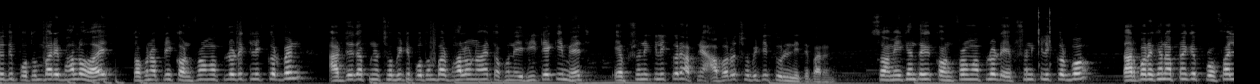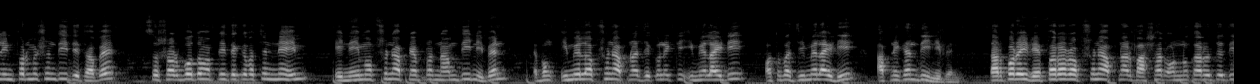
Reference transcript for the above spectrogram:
যদি প্রথমবারই ভালো হয়, তখন আপনি কনফার্ম আপলোডে ক্লিক করবেন। আর যদি আপনার ছবিটি প্রথমবার ভালো না হয়, তখন এই রিটেক ইমেজ অপশনে ক্লিক করে আপনি আবারও ছবিটি তুলে নিতে পারেন। সো আমি এখান থেকে কনফার্ম আপলোড অপশন ক্লিক করব। তারপর এখানে আপনাকে প্রোফাইল ইনফরমেশন দিয়ে দিতে হবে। সো সর্বপ্রথম আপনি দেখতে পাচ্ছেন নেম এই নেম অপশনে আপনি আপনার নাম দিয়ে নেবেন এবং ইমেল অপশনে আপনার যে কোনো একটি ইমেল আইডি অথবা জিমেল আইডি আপনি এখানে দিয়ে নেবেন। তারপর এই রেফারার অপশনে আপনার বাসার অন্য কারও যদি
